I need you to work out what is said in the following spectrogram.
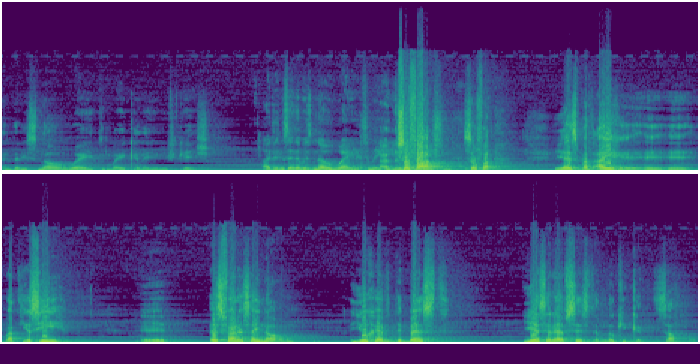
and there is no way to make any unification. I didn't say there was no way to make uh, so far. So far, yes, but I, uh, uh but you see, uh, as far as I know, you have the best ESRF system, looking at sample,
